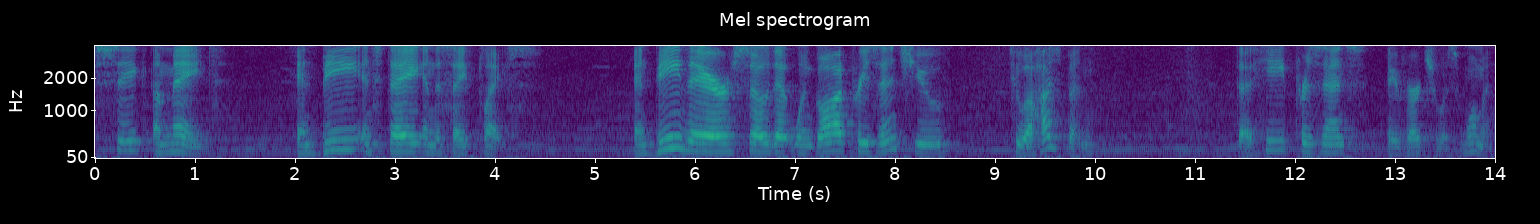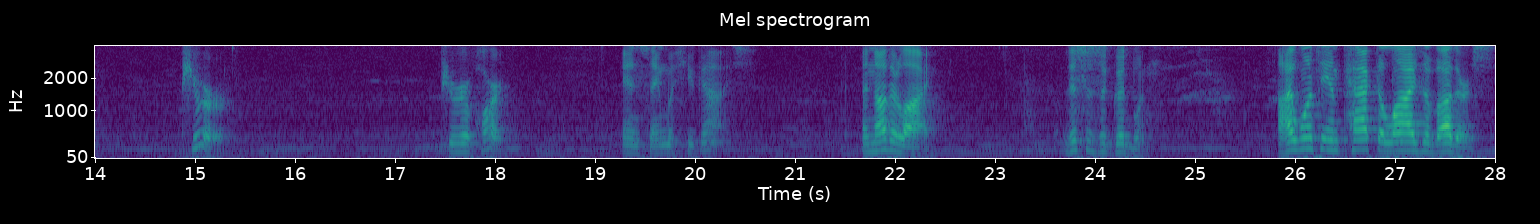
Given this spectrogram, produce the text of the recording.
seek a mate and be and stay in the safe place. And be there so that when God presents you to a husband, that he presents a virtuous woman, pure, pure of heart. And same with you guys. Another lie. This is a good one. I want to impact the lives of others,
